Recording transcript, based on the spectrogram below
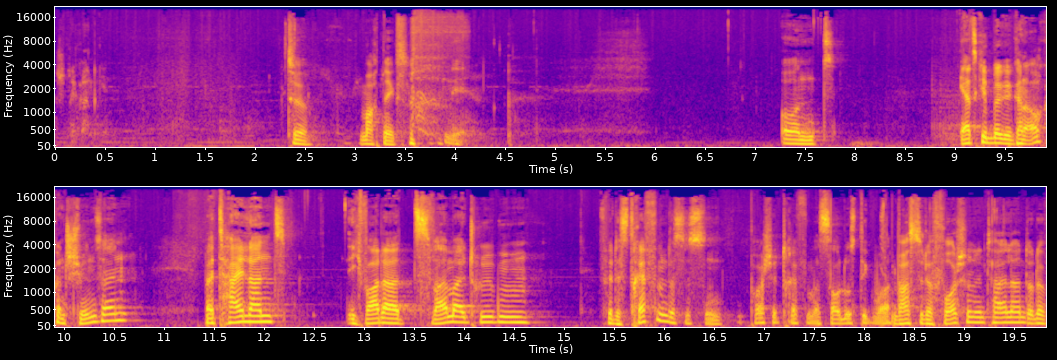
Schnell rangehen. So, Macht nichts. Nee. Und Erzgebirge kann auch ganz schön sein. Bei Thailand, ich war da zweimal drüben für das Treffen. Das ist ein Porsche-Treffen, was saulustig war. Warst du davor schon in Thailand oder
